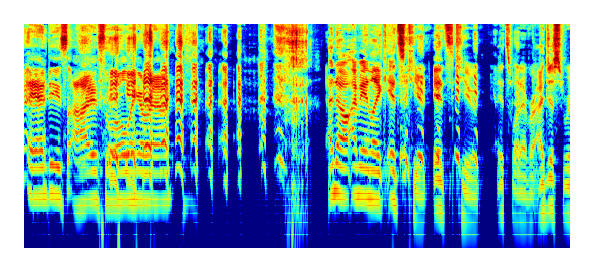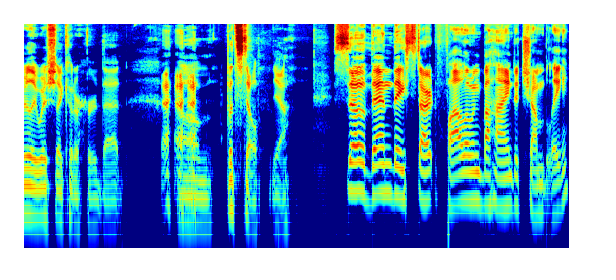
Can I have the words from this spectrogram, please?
Andy's eyes rolling around. I know. I mean, like it's cute. It's cute. It's whatever. I just really wish I could have heard that. Um, but still, yeah. So then they start following behind a Chumbly.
